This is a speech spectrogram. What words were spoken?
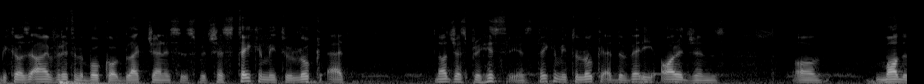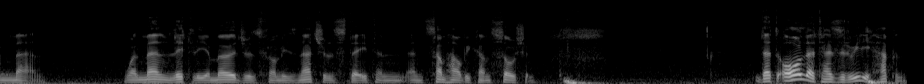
because I've written a book called Black Genesis, which has taken me to look at not just prehistory, it's taken me to look at the very origins of modern man, when man literally emerges from his natural state and, and somehow becomes social. That all that has really happened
